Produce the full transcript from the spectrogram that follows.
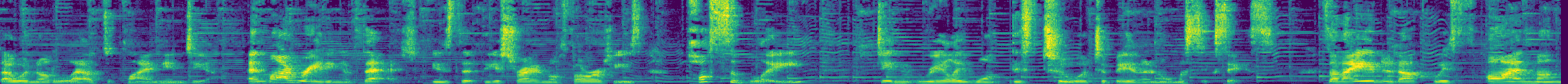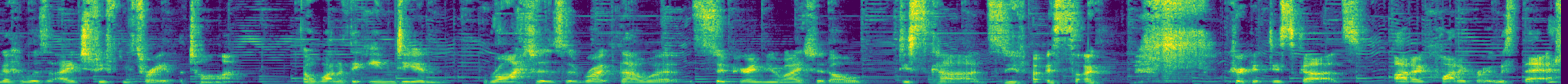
they were not allowed to play in India. And my reading of that is that the Australian authorities possibly didn't really want this tour to be an enormous success. So they ended up with Ironmonger, who was age 53 at the time. One of the Indian writers who wrote they were superannuated old discards, you know, so cricket discards. I don't quite agree with that.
